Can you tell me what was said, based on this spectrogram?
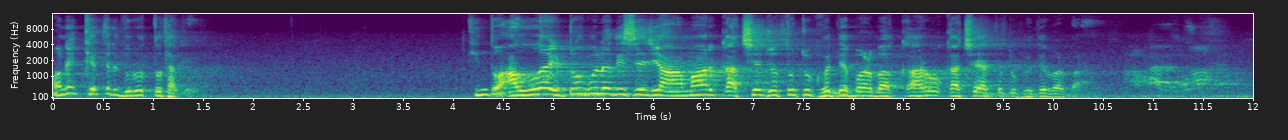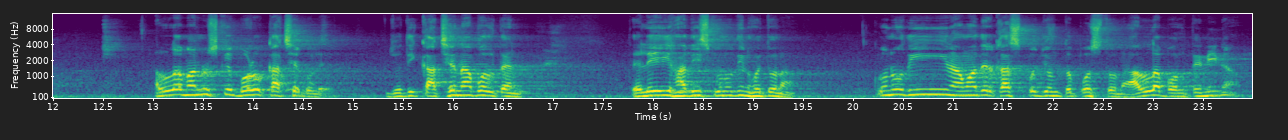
অনেক ক্ষেত্রে দূরত্ব থাকে। কিন্তু আল্লাহ এটাও বলে দিছে যে, আমার কাছে যতটুক হতে পারবা, কারও কাছে এতটুক হতে পারবা আল্লাহ মানুষকে বড় কাছে বলে। যদি কাছে না বলতেন, তাহলে এই হাদিস কোনোদিন হতো না। কোনোদিন আমাদের কাছ পর্যন্ত পৌঁছতো না। আল্লাহ বলতেনই না।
